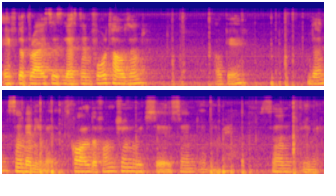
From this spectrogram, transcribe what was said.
if the price is less than 4000 okay then send an email. It's called the function which says send an email. Send email.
